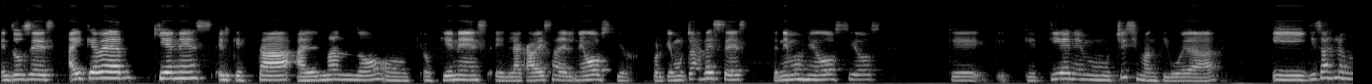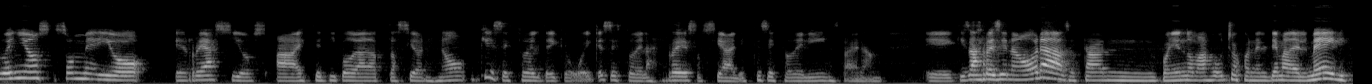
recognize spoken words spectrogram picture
Entonces, hay que ver quién es el que está al mando o, quién es en la cabeza del negocio, porque muchas veces tenemos negocios que, tienen muchísima antigüedad y quizás los dueños son medio eh, reacios a este tipo de adaptaciones, ¿no? ¿Qué es esto del takeaway? ¿Qué es esto de las redes sociales? ¿Qué es esto del Instagram? Eh, quizás recién ahora se están poniendo más muchos con el tema del mail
